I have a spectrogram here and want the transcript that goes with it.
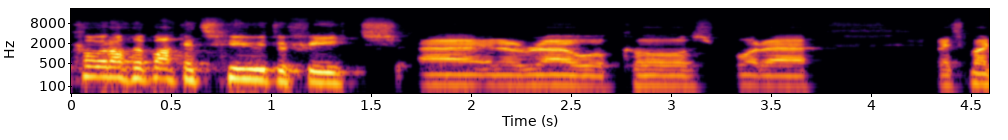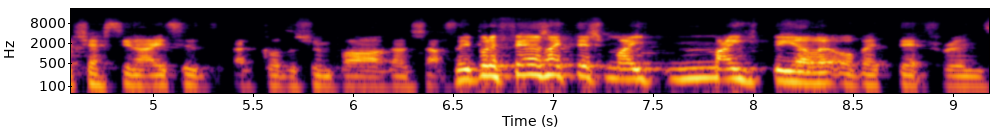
coming off the back of two defeats uh, in a row, of course, but uh, it's Manchester United at Goodison Park on Saturday. But it feels like this might might be a little bit different,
